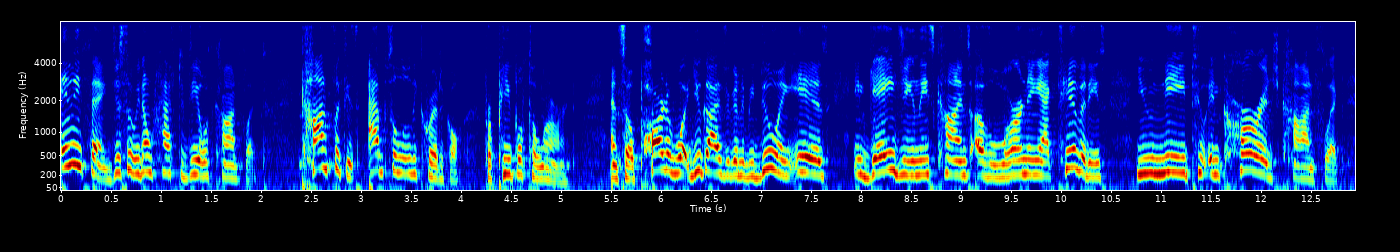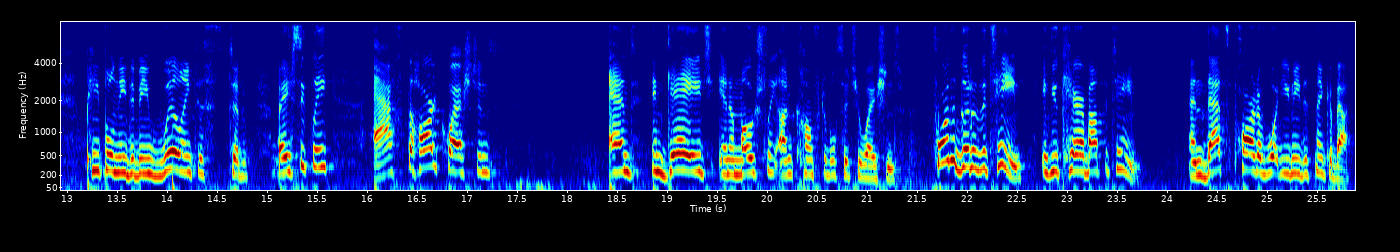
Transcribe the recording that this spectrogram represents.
anything just so we don't have to deal with conflict. Conflict is absolutely critical for people to learn. And so part of what you guys are going to be doing is engaging in these kinds of learning activities. You need to encourage conflict. People need to be willing to, to basically ask the hard questions and engage in emotionally uncomfortable situations for the good of the team if you care about the team. And that's part of what you need to think about.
